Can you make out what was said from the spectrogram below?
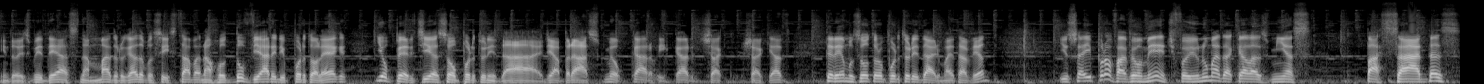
Em 2010, na madrugada, você estava na rodoviária de Porto Alegre e eu perdi essa oportunidade. Abraço, meu caro Ricardo Charqueadas. Teremos outra oportunidade, mas tá vendo? Isso aí provavelmente foi numa daquelas minhas passadas,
